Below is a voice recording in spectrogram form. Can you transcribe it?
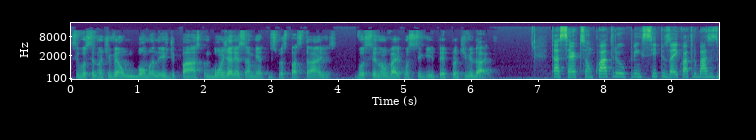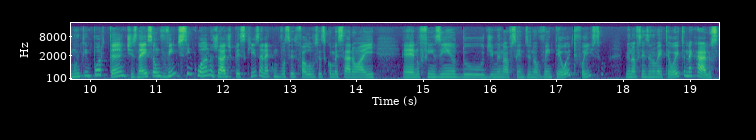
Se você não tiver um bom manejo de pasto, um bom gerenciamento de suas pastagens, você não vai conseguir ter produtividade. Tá certo, são quatro princípios aí, quatro bases muito importantes, né? E são 25 anos já de pesquisa, né? Como você falou, vocês começaram aí é, no finzinho do, de 1998, foi isso? 1998, né, Carlos?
